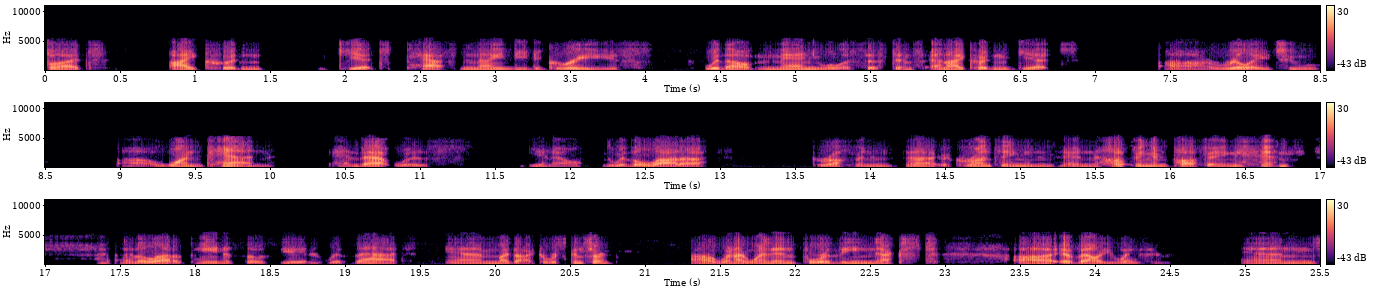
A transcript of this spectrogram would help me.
but I couldn't get past 90 degrees without manual assistance, and I couldn't get uh, really to uh, 110, and that was, you know, with a lot of gruffing, uh, grunting and, and huffing and puffing, and and a lot of pain associated with that. And my doctor was concerned uh, when I went in for the next uh, evaluation. And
